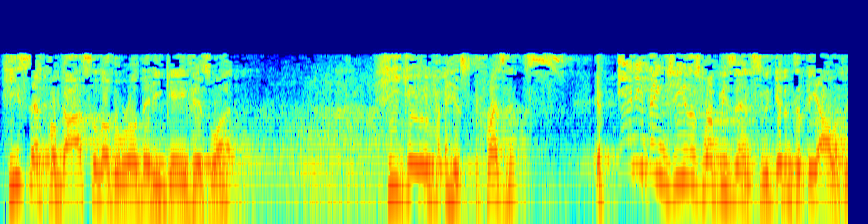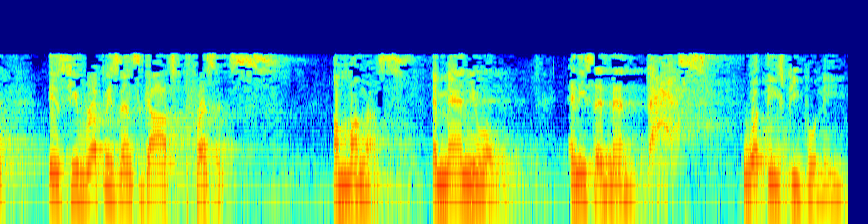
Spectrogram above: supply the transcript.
He said, for God so loved the world that he gave his what? He gave his presence. If anything Jesus represents, we get into theology, is he represents God's presence among us. Emmanuel. And he said, man, that's what these people need.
